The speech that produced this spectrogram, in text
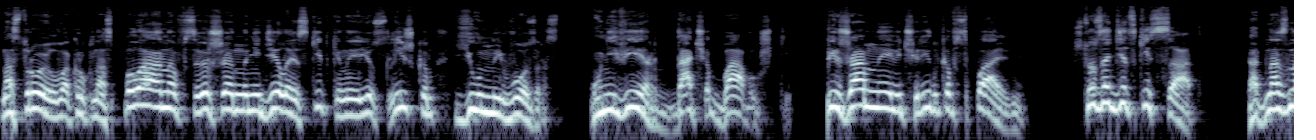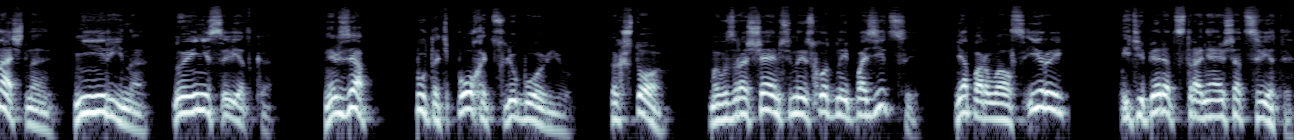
Настроил вокруг нас планов, совершенно не делая скидки на ее слишком юный возраст. Универ, дача бабушки, пижамная вечеринка в спальне. Что за детский сад? Однозначно не Ирина, но и не Светка. Нельзя путать похоть с любовью. Так что, мы возвращаемся на исходные позиции? Я порвал с Ирой и теперь отстраняюсь от Светы.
